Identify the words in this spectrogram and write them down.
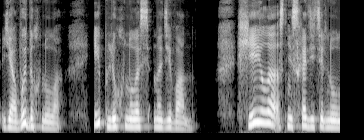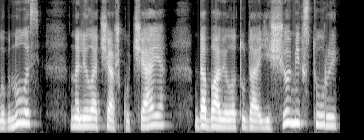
Я выдохнула и плюхнулась на диван. Хейла снисходительно улыбнулась, налила чашку чая, добавила туда еще микстуры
